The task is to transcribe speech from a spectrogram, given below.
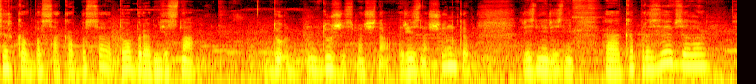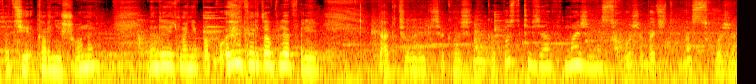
сир, ковбаса. Ковбаса добра, м'ясна, дуже смачна, різна шинка, різні різні. Е, Капрезе взяла, оці карнішони не дають мені покою, картопля фрі. Так, чоловік ще квашеної капустки взяв. Майже нас схоже, бачите, нас схоже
